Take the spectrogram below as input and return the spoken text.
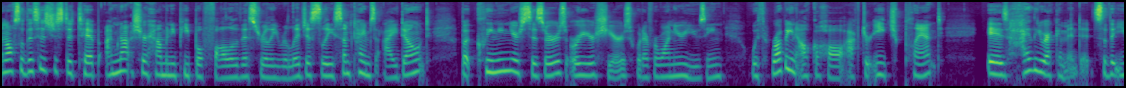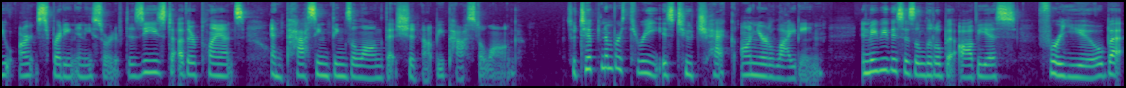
And also, this is just a tip. I'm not sure how many people follow this really religiously. Sometimes I don't, but cleaning your scissors or your shears, whatever one you're using, with rubbing alcohol after each plant is highly recommended so that you aren't spreading any sort of disease to other plants and passing things along that should not be passed along. So, tip number three is to check on your lighting. And maybe this is a little bit obvious for you, but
